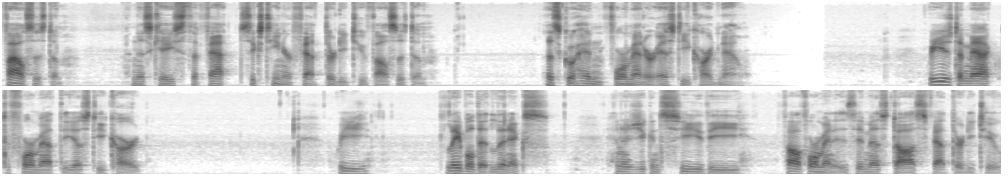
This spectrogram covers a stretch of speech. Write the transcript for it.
file system, in this case the FAT16 or FAT32 file system. Let's go ahead and format our SD card now. We used a Mac to format the SD card. We labeled it Linux, and as you can see the file format is MS-DOS FAT32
